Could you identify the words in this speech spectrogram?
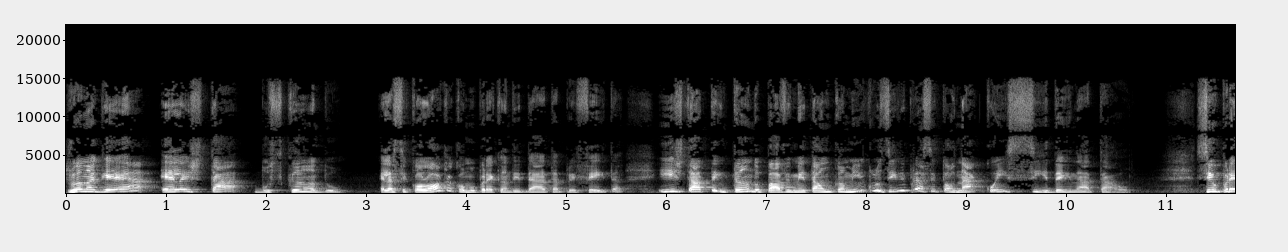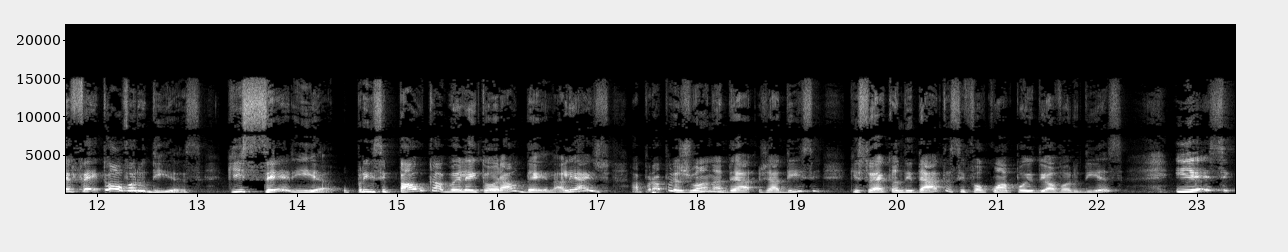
Joana Guerra, ela está buscando, ela se coloca como pré-candidata a prefeita e está tentando pavimentar um caminho, inclusive, para se tornar conhecida em Natal. Se o prefeito Álvaro Dias, que seria o principal cabo eleitoral dela, aliás, a própria Joana já disse que só é candidata se for com apoio de Álvaro Dias, e esse,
